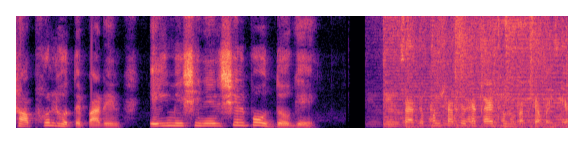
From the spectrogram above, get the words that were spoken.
সফল হতে পারেন এই মেশিনের শিল্প উদ্যোগে। সাথে থাকায় ধন্যবাদ সবাইকে।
